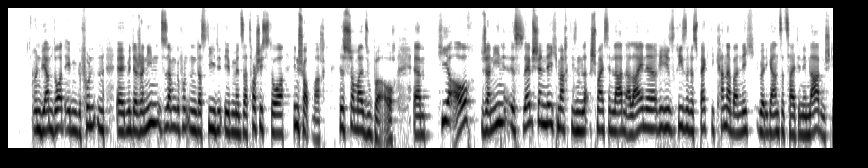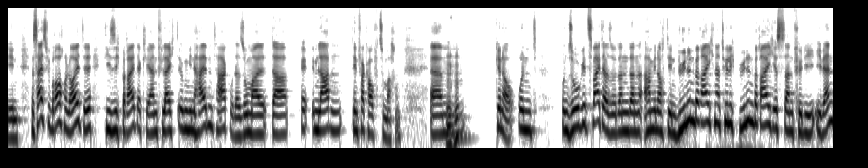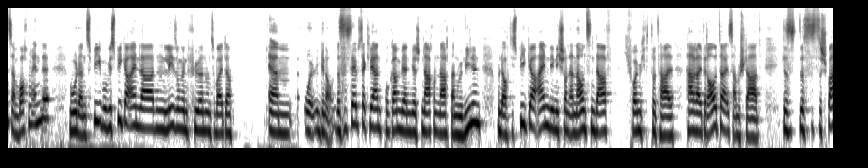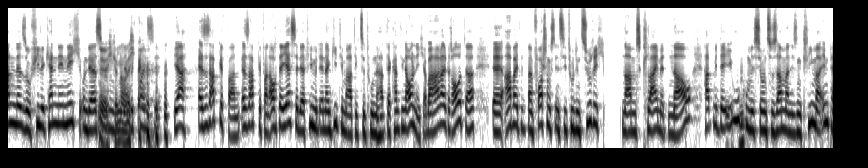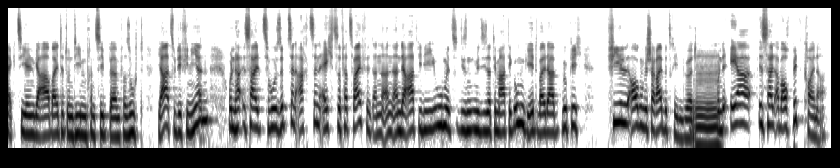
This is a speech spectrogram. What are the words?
Und wir haben dort eben gefunden, äh, mit der Janine zusammengefunden, dass die eben mit Satoshi Store den Shop macht. Das ist schon mal super auch. Ähm, hier auch, Janine ist selbstständig, macht diesen, schmeißt den Laden alleine, ries, riesen Respekt, die kann aber nicht über die ganze Zeit in dem Laden stehen. Das heißt, wir brauchen Leute, die sich bereit erklären, vielleicht irgendwie einen halben Tag oder so mal da äh, im Laden den Verkauf zu machen. Ähm, mhm. Genau. Und und so geht's weiter. Also dann, dann haben wir noch den Bühnenbereich natürlich. Bühnenbereich ist dann für die Events am Wochenende, wo dann wo wir Speaker einladen, Lesungen führen und so weiter. Ähm, oh, genau, das ist selbsterklärend. Programm werden wir nach und nach dann revealen und auch die Speaker. Einen, den ich schon announcen darf, ich freue mich total. Harald Rauter ist am Start. Das, das ist das Spannende, so viele kennen den nicht und der ist ja, irgendwie in der bitcoin Ja, es ist abgefahren. Es ist abgefahren. Auch der Jesse, der viel mit Energiethematik zu tun hat, der kannte ihn auch nicht. Aber Harald Rauter äh, arbeitet beim Forschungsinstitut in Zürich namens Climate Now, hat mit der EU-Kommission zusammen an diesen Klima-Impact-Zielen gearbeitet und die im Prinzip äh, versucht, ja, zu definieren und ist halt 2017, 18 echt so verzweifelt an, an, an der Art, wie die EU mit, diesen, mit dieser Thematik umgeht, weil da wirklich viel Augenwischerei betrieben wird. Mm. Und er ist halt aber auch Bitcoiner.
